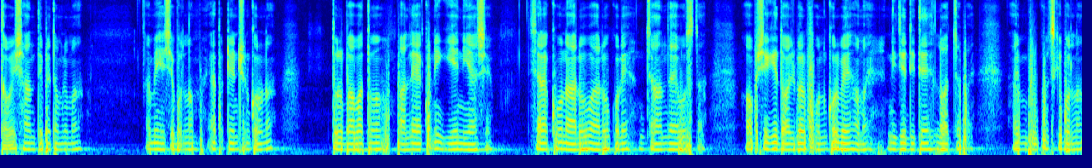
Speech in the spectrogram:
তবে শান্তি পেতাম রে মা। আমি হেসে বললাম, এত টেনশন করো না। তোর বাবা তো পারলে এখনই গিয়ে নিয়ে আসে। সারাক্ষণ আরও আরও করে জান যায় অবস্থা। অফিসে গিয়ে দশবার ফোন করবে আমায়, নিজে দিতে লজ্জা পায়। আমি বুকুজকে বললাম,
